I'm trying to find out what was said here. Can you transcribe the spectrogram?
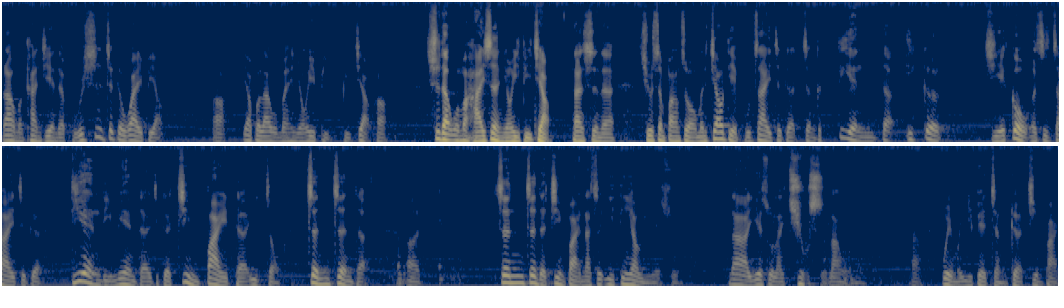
让我们看见的不是这个外表，啊，要不然我们很容易比比较哈。是的，我们还是很容易比较，但是呢，求神帮助我们的焦点不在这个整个殿的一个结构，而是在这个殿里面的这个敬拜的一种真正的呃真正的敬拜，那是一定要耶稣，那耶稣来救赎，让我们啊为我们预备整个敬拜。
